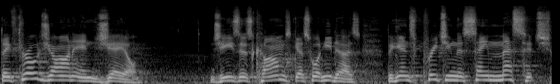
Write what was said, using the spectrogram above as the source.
They throw John in jail. Jesus comes, guess what he does? Begins preaching the same message.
